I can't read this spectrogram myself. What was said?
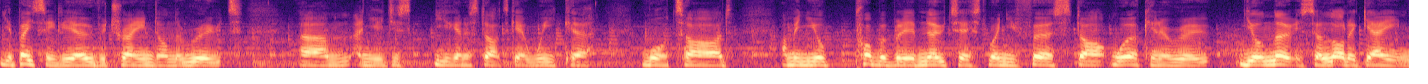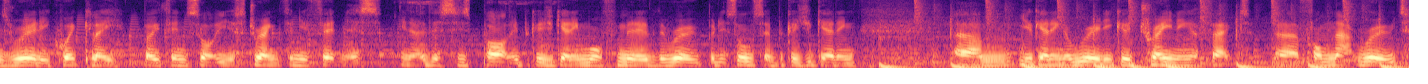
you're basically overtrained on the route um, and you're just, you're going to start to get weaker, more tired. I mean, you'll probably have noticed when you first start working a route, you'll notice a lot of gains really quickly, both in sort of your strength and your fitness. You know, this is partly because you're getting more familiar with the route, but it's also because you're getting, um, you're getting a really good training effect uh, from that route.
